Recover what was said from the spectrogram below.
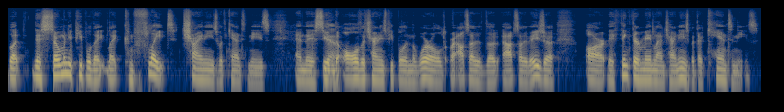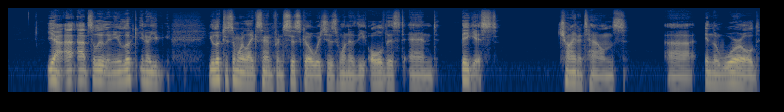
But there's so many people that like conflate Chinese with Cantonese, and they assume Yeah. that all the Chinese people in the world or outside of the outside of Asia are they think they're mainland Chinese, but they're Cantonese. Yeah, absolutely. And you look, you know, you you look to somewhere like San Francisco, which is one of the oldest and biggest Chinatowns uh, in the world.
